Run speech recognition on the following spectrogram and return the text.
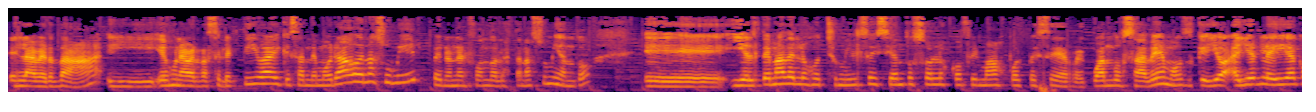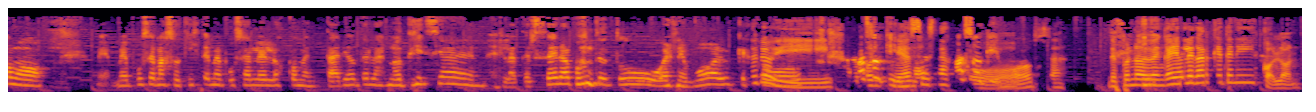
es la verdad y es una verdad selectiva y que se han demorado en asumir, pero en el fondo la están asumiendo. Eh, y el tema de los 8.600 son los confirmados por PCR, cuando sabemos que yo ayer leía como, me, me puse masoquista y me puse a leer los comentarios de las noticias en, en la tercera, ponte tú, o en Emol, que es Pero como- hija, ¿por qué haces esas cosas? Después no vengáis a alegar que tenéis colon.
